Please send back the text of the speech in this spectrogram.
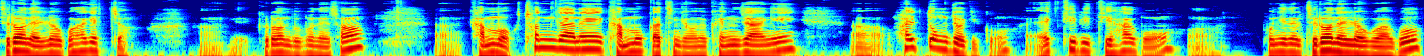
드러내려고 하겠죠. 어, 그런 부분에서 어, 간목, 천간의 간목 같은 경우는 굉장히 어, 활동적이고 액티비티하고 어, 본인을 드러내려고 하고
